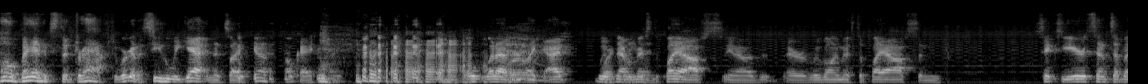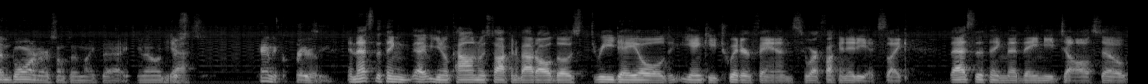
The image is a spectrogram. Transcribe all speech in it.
oh man, it's the draft. We're going to see who we get. And it's like, yeah, okay. Like, whatever. Like I, we've Work never missed the playoffs, you know, or we've only missed the playoffs in six years since I've been born or something like that, you know, just kind of crazy. True. And that's the thing, that, you know, Colin was talking about all those three day old Yankee Twitter fans who are fucking idiots. Like, that's the thing that they need to also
